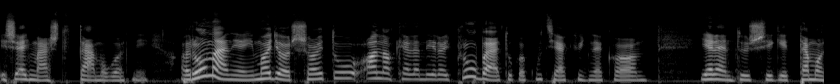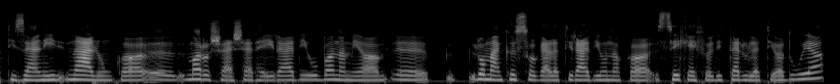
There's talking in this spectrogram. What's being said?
és egymást támogatni. A romániai magyar sajtó, annak ellenére, hogy próbáltuk a kutyák ügynek a jelentőségét tematizálni nálunk a Marosvásárhelyi Rádióban, ami a Román Közszolgálati Rádiónak a székelyföldi területi adója,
